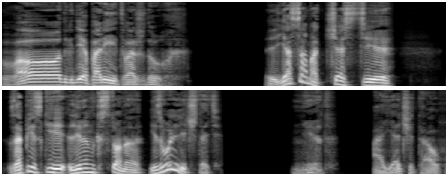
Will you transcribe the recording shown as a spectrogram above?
Вот где парит ваш дух. Я сам отчасти Записки Ливингстона изволили читать? Нет. А я читал.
